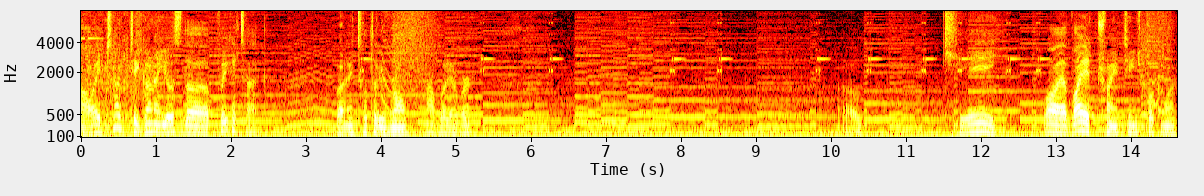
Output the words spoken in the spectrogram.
Oh, I thought they gonna use the quick attack but I'm totally wrong. Ah, whatever. Okay. Wow, why I try to change Pokemon?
